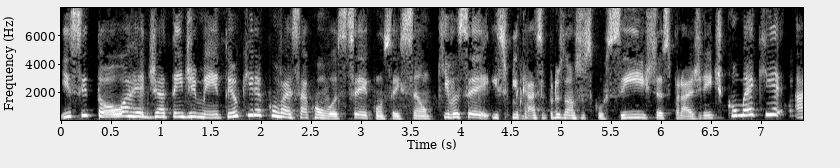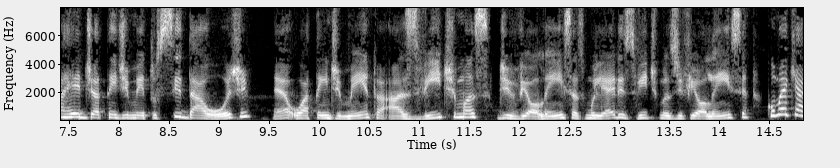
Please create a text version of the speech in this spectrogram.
e citou a rede de atendimento. Eu queria conversar com você, Conceição, que você explicasse para os nossos cursistas, para a gente, como é que a rede de atendimento se dá hoje, né, o atendimento às vítimas de violência, as mulheres vítimas de violência. Como é que a,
